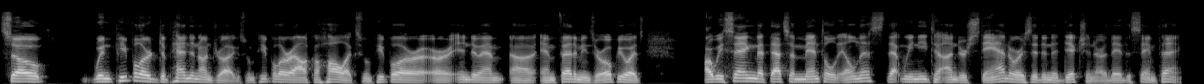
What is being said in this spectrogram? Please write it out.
So when people are dependent on drugs, when people are alcoholics, when people are, are into am, uh, amphetamines or opioids, are we saying that that's a mental illness that we need to understand, or is it an addiction? Are they the same thing?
